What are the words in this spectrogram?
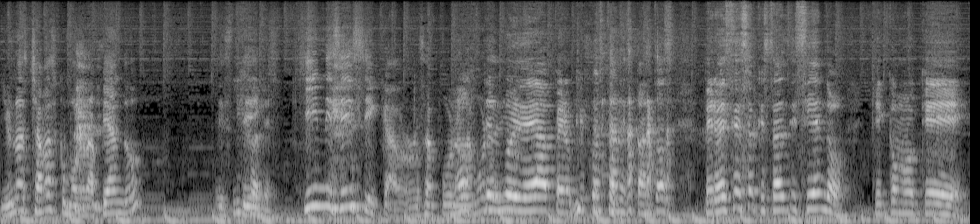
y unas chavas como rapeando. Este, ¿Quién es ese cabrón? O sea, por no tengo idea, pero qué cosa tan espantosa. pero es eso que estás diciendo, que como que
